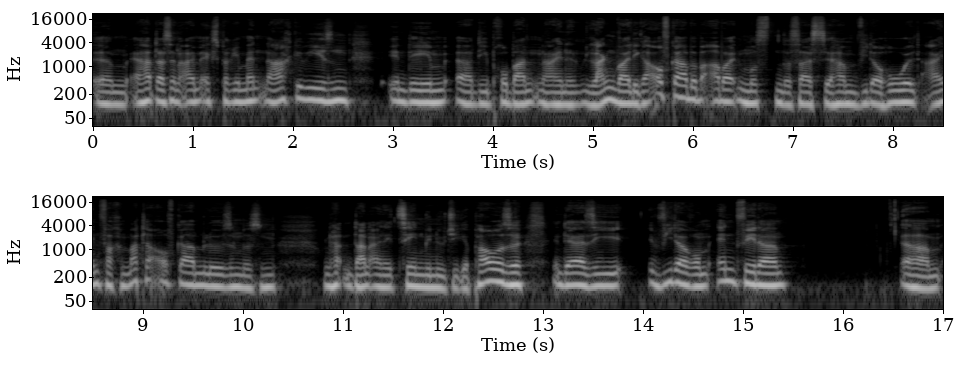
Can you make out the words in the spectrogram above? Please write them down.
Ähm, er hat das in einem Experiment nachgewiesen, in dem äh, die Probanden eine langweilige Aufgabe bearbeiten mussten. Das heißt, sie haben wiederholt einfache Matheaufgaben lösen müssen und hatten dann eine zehnminütige Pause, in der sie wiederum entweder ähm,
